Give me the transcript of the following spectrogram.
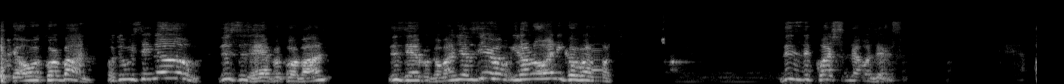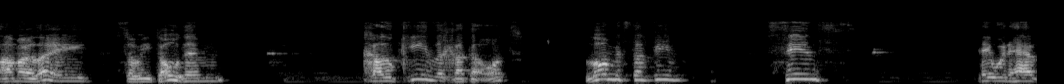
a korban. Or do we say, no, this is half a korban, this is half a korban, you have zero, you don't owe any korbanot. This is the question that was asked. Amarle, so he told him, Chalukin lechataot, lo mitztarfim. Since they would have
